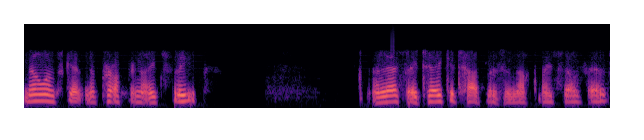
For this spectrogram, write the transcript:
no one's getting a proper night's sleep unless I take a tablet and knock myself out.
